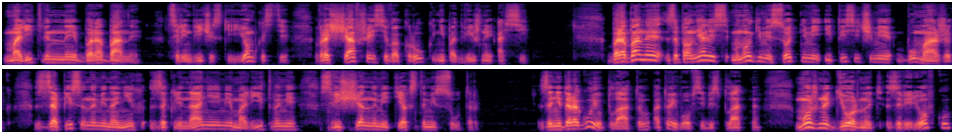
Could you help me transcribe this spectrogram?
молитвенные барабаны, цилиндрические емкости, вращавшиеся вокруг неподвижной оси. Барабаны заполнялись многими сотнями и тысячами бумажек с записанными на них заклинаниями, молитвами, священными текстами сутр. За недорогую плату, а то и вовсе бесплатно, можно дернуть за веревку,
